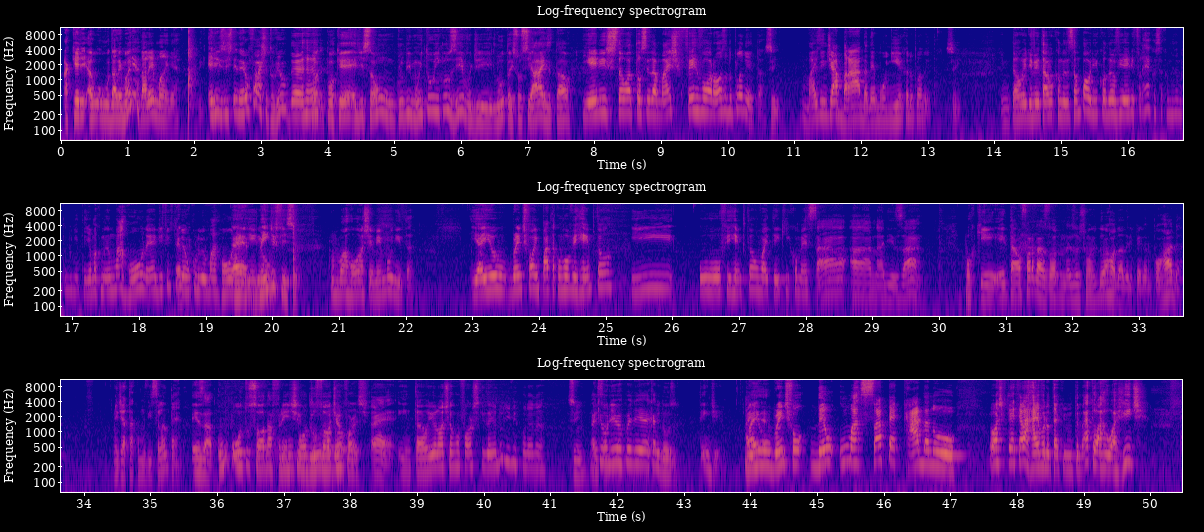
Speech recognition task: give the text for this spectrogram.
Aquele, o, da Alemanha? da Alemanha. Eles estenderam faixa, tu viu? Uhum. Porque eles são um clube muito inclusivo, de lutas sociais e tal. E eles são a torcida mais fervorosa do planeta. Sim, Mais endiabrada, demoníaca do planeta. sim. Então ele veio tava com a camisa do São Paulo e quando eu vi ele, eu falei, é, essa camisa é muito bonita. E é uma camisa marrom, né? É difícil de É- ver um clube marrom, É né? Ele bem um difícil. clube marrom, eu achei bem bonita. E aí o Brentford empata com o Wolverhampton e o Wolverhampton vai ter que começar a analisar, porque ele tava fora da zona nas últimas duas rodadas ele pegando porrada, ele já tá como vice-lanterna. Exato. Um ponto só na frente Um ponto do só Nottingham do- Forest. É, então, e o Nottingham Forest que ganhou do Liverpool, né? né? Sim. É Mas que o Liverpool ele é caridoso. Entendi. Mas Aí é- o Brentford deu uma sapecada no. Eu acho que tem aquela raiva do técnico também. Ah, tu largou a gente?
